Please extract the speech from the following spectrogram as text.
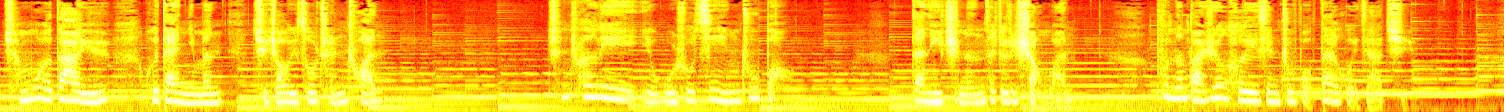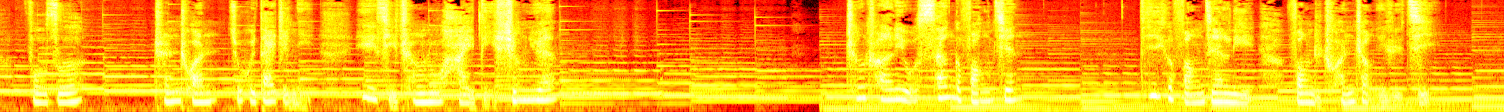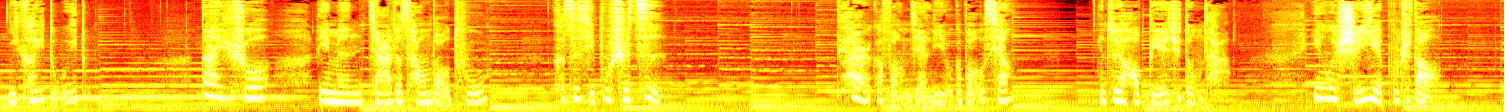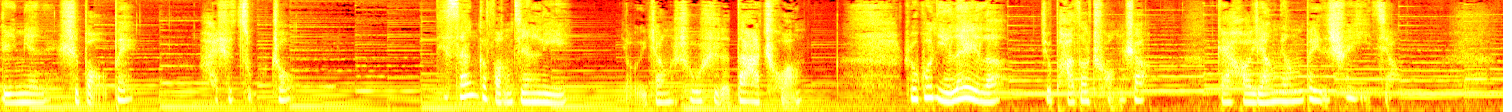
沉默的大鱼会带你们去找一座沉船，沉船里有无数金银珠宝，但你只能在这里赏玩，不能把任何一件珠宝带回家去，否则。沉船就会带着你一起沉入海底深渊。沉船里有三个房间，第一个房间里放着船长日记，你可以读一读。大鱼说，里面夹着藏宝图，可自己不识字。第二个房间里有个宝箱，你最好别去动它，因为谁也不知道。里面是宝贝，还是诅咒？第三个房间里有一张舒适的大床，如果你累了，就爬到床上，盖好凉凉被子睡一觉。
